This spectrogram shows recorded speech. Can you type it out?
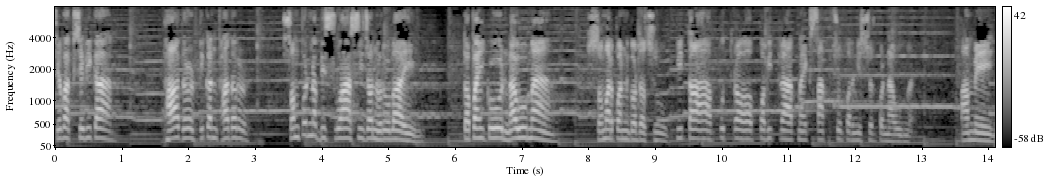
सेवक सेविका फादर डिकन फादर सम्पूर्ण विश्वासी जनहरूलाई तपाईँको नाउँमा समर्पण गर्दछु। पिता पुत्र पवित्र आत्मा एक साँचो परमेश्वरको नाउँमा। आमेन।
